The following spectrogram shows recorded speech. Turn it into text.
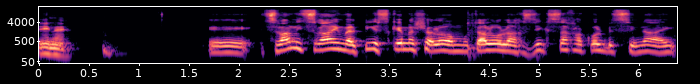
הנה. צבא מצרים על פי הסכם השלום מותר לו להחזיק סך הכל בסיני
